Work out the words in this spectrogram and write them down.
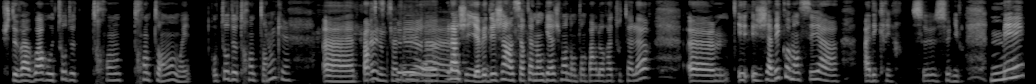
je devais avoir autour de 30, 30 ans, oui, autour de 30 ans. Ok. Ah parce donc ça que, fait déjà... là, il y avait déjà un certain engagement dont on parlera tout à l'heure. et, j'avais commencé à, à l'écrire, ce, ce, livre. Mais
